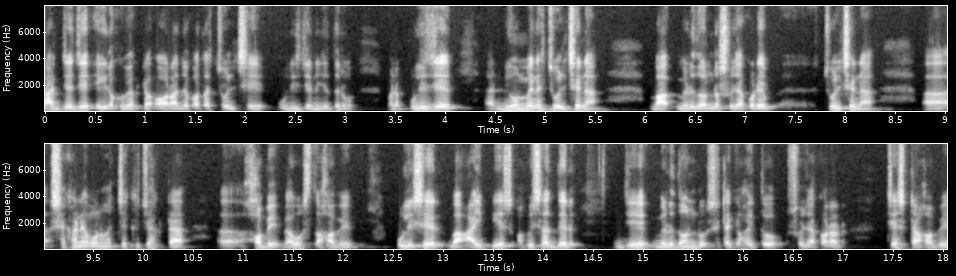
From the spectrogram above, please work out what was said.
রাজ্যে যে এই রকম একটা অরাজকতা চলছে, পুলিশ যে নিজেদের মানে পুলিশ যে নিয়ম মেনে চলছে না, বা মেরুদণ্ড সোজা করে চলছে না সেখানে মনে হচ্ছে কিছু একটা হবে, ব্যবস্থা হবে। পুলিশের বা আইপিএস অফিসারদের যে মেরুদণ্ড, সেটাকে হয়তো সোজা করার চেষ্টা হবে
